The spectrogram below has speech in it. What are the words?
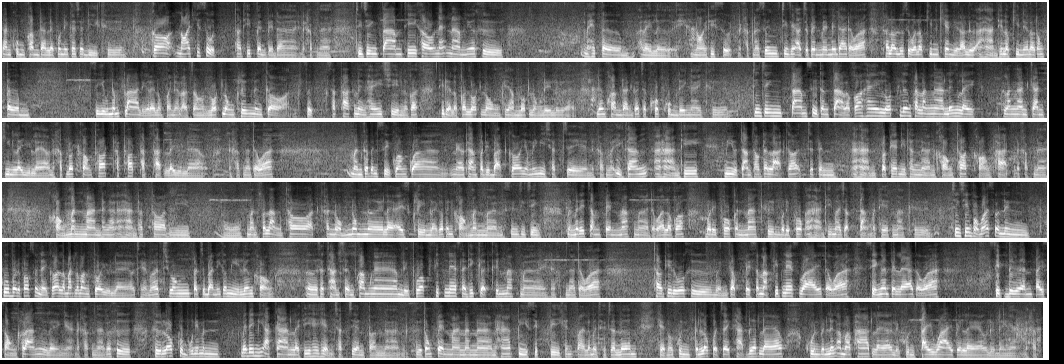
การคุมความดันอะไรพวกนี้ก็จะดีขึ้น ก็น้อยที่สุดเท่าที่เป็นไปได้นะครับนะ จริงๆตามที่เขาแนะนำนี่ก็คือ ไม่ให้เติมอะไรเลย น้อยที่สุดนะครับนะซึ่งจริงๆอาจจะเป็นไม่ไม่ได้แต่ว่า ถ้าเรารู้สึกว่าเรากินเค็มอยู่แล้ว หรืออาหารที่เรากินเนี่ยเราต้องเติมซีอิ๊วน้ำปลาหรืออะไรลงไปเนี่ยเราจะลดลงครึ่งหนึ่งก่อน ฝึกสักพักหนึ่งให้ชิน แล้วก็ที่เหลือเราก็ลดลงพยายามลดลงเรื่อยๆ เรื่องความดันก็จะควบคุมได้ง่ายขึ้น จริงๆ ตามสื่อต่างๆ เราก็ให้ลดเรื่องพลังงานเรื่องอะไรพลังงานการกินอะไรอยู่แล้วนะครับลดของทอดทอดทอดผัดผัดอะไรอยู่แล้วนะครับนะแต่ว่า มันก็เป็นสื่อกว้างๆ แนวทางปฏิบัติก็ยังไม่มีชัดเจนนะครับแล้วอีกทั้งอาหารที่มีอยู่ตามท้องตลาดก็จะเป็นอาหารประเภทนี้ทั้งนั้นของทอดของผัดนะครับนะของมันๆทั้งนั้นอาหารทอดๆมีโหมันฝรั่งทอด ขนมนมเนยอะไรไอศครีมอะไรก็เป็นของมันๆซึ่งจริง ๆ มันไม่ได้จำเป็นมากมายแต่ว่าเราก็บริโภคกันมากขึ้น บริโภคอาหารที่มาจากต่างประเทศมากขึ้น จริง ๆ ผมว่าส่วนหนึ่ง ผู้บริโภคส่วนใหญ่ก็ระมัดระวังตัวอยู่แล้วจะเห็นว่าช่วงปัจจุบันนี้ก็มีเรื่องของออสถานเสริมความงาม หรือพวกฟิตเนสอะไรที่เกิดขึ้นมากมายนะครับนะแต่ว่าเท่าที่รู้ก็คือเหมือนกับไปสมัครฟิตเนสไว้ แต่ว่าเสียเงินไปแล้วแต่ว่า 10 เดือนไป 2 ครั้งหรืออะไรอย่างเงี้ยนะครับนะก็คือคือโรคกลุ่มพวกนี้มันไม่ได้มีอาการอะไรที่ให้เห็นชัดเจนตอนนั้น คือต้องเป็นมานานๆ 5 ปี 10 ปีขึ้นไป แล้วมันถึงจะเริ่มเห็นว่าคุณเป็นโรคหัวใจขาดเลือดแล้ว คุณเป็นเรื่องอัมาพาตแล้ว หรือคุณไตวายไปแล้วหรืออะไรเงี้ยนะครับ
